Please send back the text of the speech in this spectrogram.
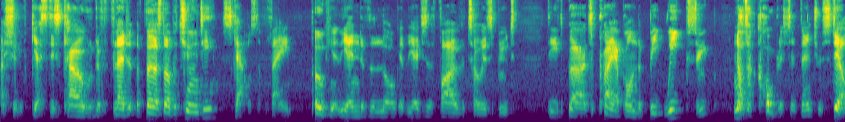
I should have guessed this coward would have fled at the first opportunity, scowls the Thane, poking at the end of the log at the edge of the fire with a towel's boot. These birds prey upon the be- weak soup, not accomplished adventurers. Still,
